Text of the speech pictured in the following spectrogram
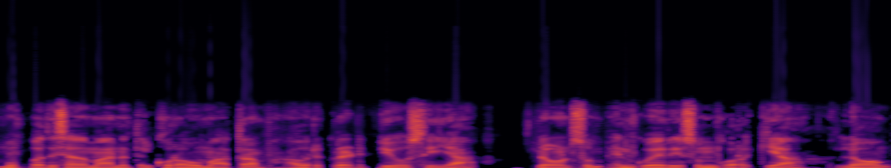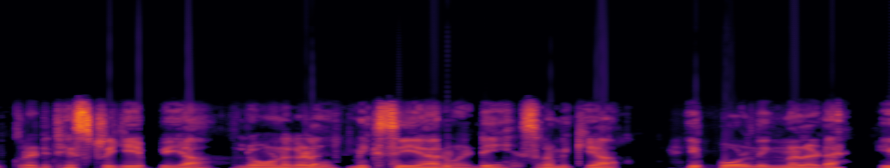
മുപ്പത് ശതമാനത്തിൽ കുറവ് മാത്രം അവർ ക്രെഡിറ്റ് യൂസ് ചെയ്യുക. ലോൺസും എൻക്വയറീസും കുറയ്ക്കുക. ലോങ് ക്രെഡിറ്റ് ഹിസ്റ്ററി കീപ്പ് ചെയ്യുക. ലോണുകൾ മിക്സ് ചെയ്യാൻ വേണ്ടി ശ്രമിക്കുക. ഇപ്പോൾ നിങ്ങളുടെ ഈ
